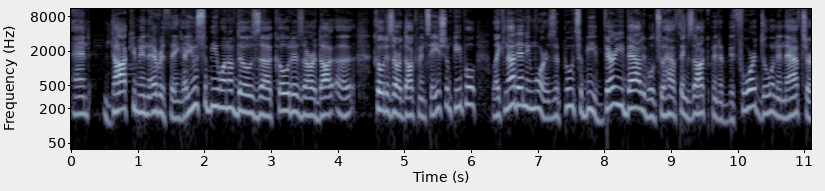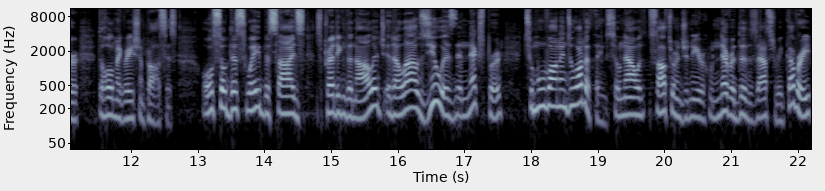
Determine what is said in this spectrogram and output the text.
And document everything. I used to be one of those uh, code, is our uh, our documentation people. Like not anymore. It's proved to be very valuable to have things documented before, during, and after the whole migration process. Also this way, besides spreading the knowledge, it allows you as an expert to move on and do other things. So now a software engineer who never did disaster recovery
